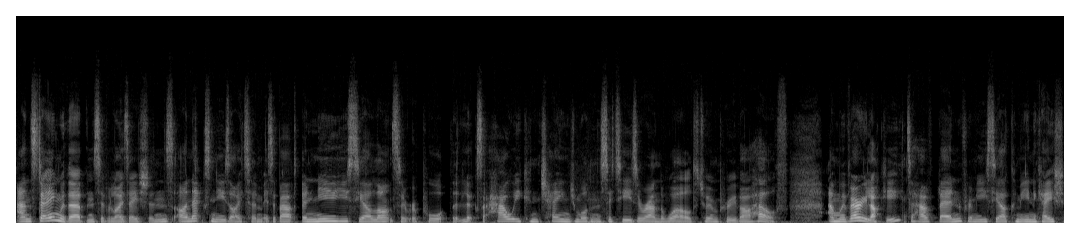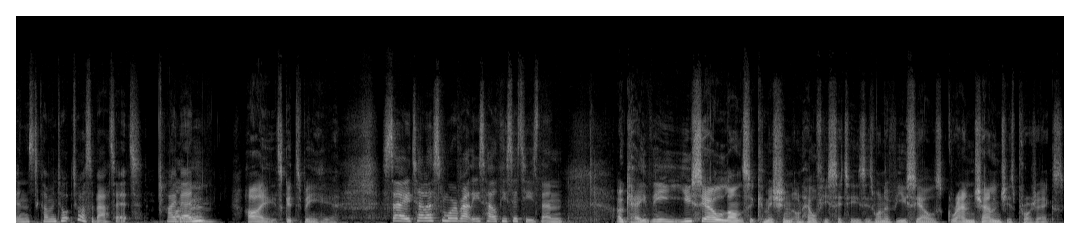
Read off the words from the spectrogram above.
and staying with urban civilizations, our next news item is about a new UCL Lancet report that looks at how we can change modern cities around the world to improve our health. And we're very lucky to have Ben from UCL Communications to come and talk to us about it. Hi, Hi ben. ben. Hi, it's good to be here. So tell us more about these healthy cities then. Okay, the UCL Lancet Commission on Healthy Cities is one of UCL's Grand Challenges projects,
